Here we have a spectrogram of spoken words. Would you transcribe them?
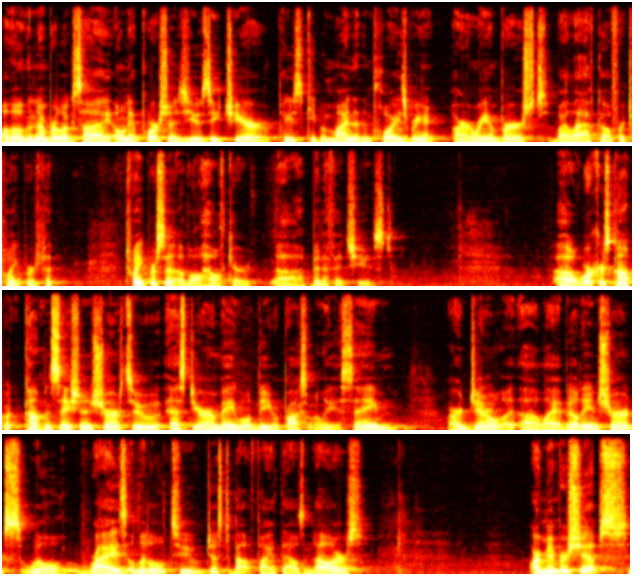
Although the number looks high, only a portion is used each year. Please keep in mind that employees re- are reimbursed by LAFCO for 20%, 20% of all healthcare uh, benefits used. Uh, Workers' comp- compensation insurance through SDRMA will be approximately the same. Our general uh, liability insurance will rise a little to just about $5,000. Our memberships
